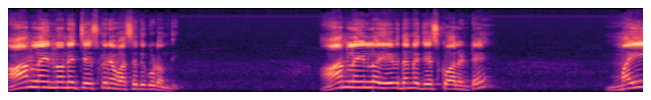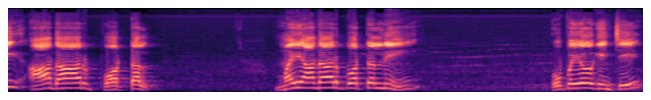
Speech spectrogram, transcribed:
ఆన్లైన్లోనే చేసుకునే వసతి కూడా ఉంది. ఆన్లైన్లో ఏ విధంగా చేసుకోవాలంటే my Aadhaar portal. My Aadhaar పోర్టల్ని ఉపయోగించి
